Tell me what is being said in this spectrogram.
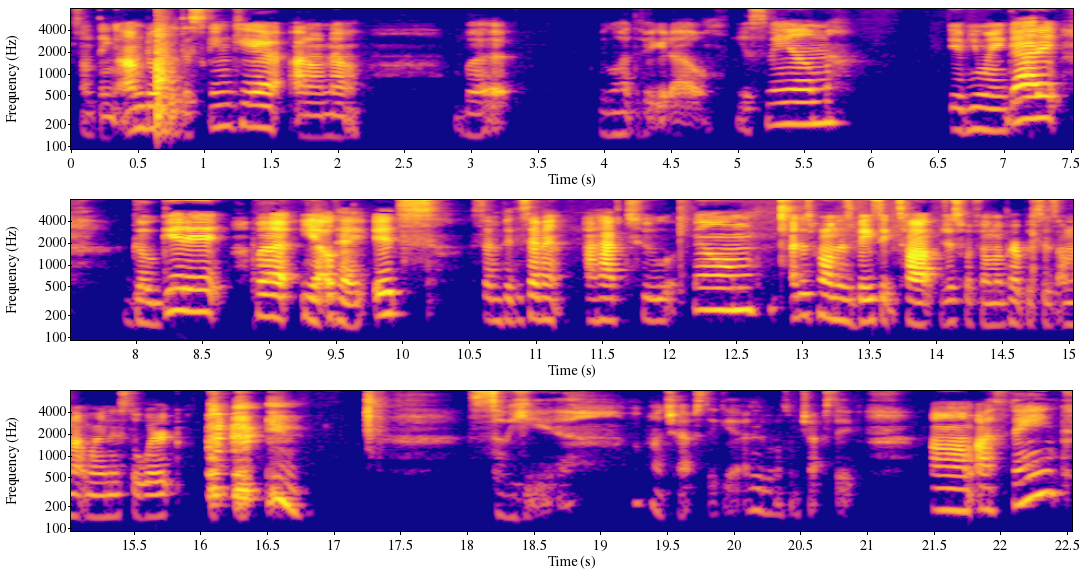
something I'm doing with the skincare. I don't know. But we're to have to figure it out. Yes, ma'am. If you ain't got it, go get it. But yeah, okay. It's 7.57. I have to film. I just put on this basic top just for filming purposes. I'm not wearing this to work. so yeah. Where's my chapstick at? I need to put on some chapstick. Um, I think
